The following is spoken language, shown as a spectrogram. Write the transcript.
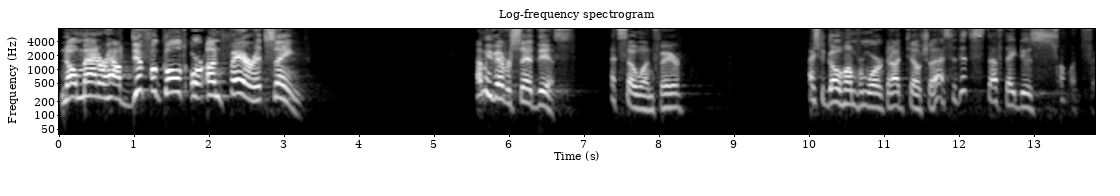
no matter how difficult or unfair it seemed. How many of you ever said this? That's so unfair. I used to go home from work and I'd tell Shelley, I said, this stuff they do is so unfair.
